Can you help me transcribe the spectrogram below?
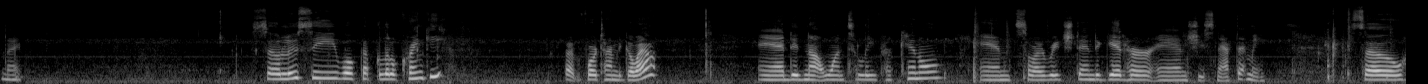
Good night. So Lucy woke up a little cranky right before time to go out and did not want to leave her kennel and so I reached in to get her and she snapped at me. So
